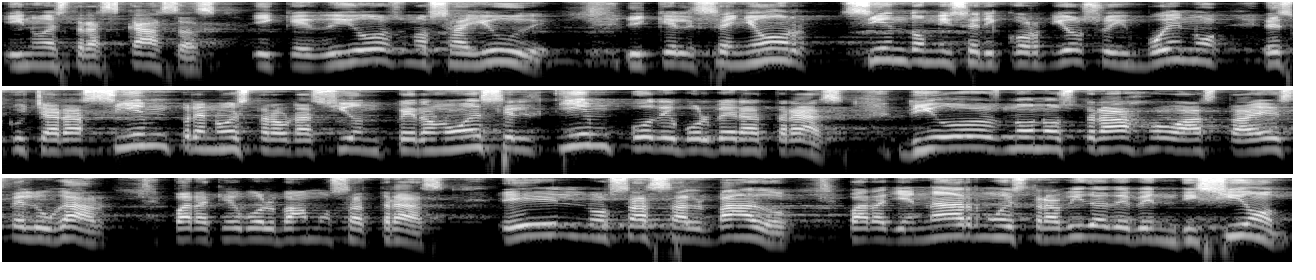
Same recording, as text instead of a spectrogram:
y nuestras casas. Y que Dios nos ayude y que el Señor, siendo misericordioso y bueno, escuchará siempre nuestra oración, pero no es el tiempo de volver atrás. Dios no nos trajo hasta este lugar para que volvamos atrás. Él nos ha salvado para llenar nuestra vida de bendición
